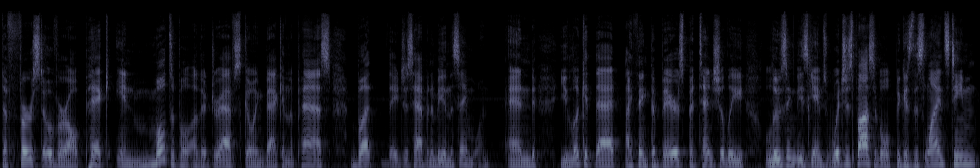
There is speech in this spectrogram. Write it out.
the first overall pick in multiple other drafts going back in the past, but they just happen to be in the same one. And you look at that, I think the Bears potentially losing these games, which is possible because this Lions team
